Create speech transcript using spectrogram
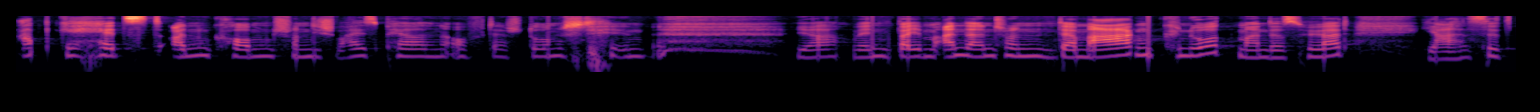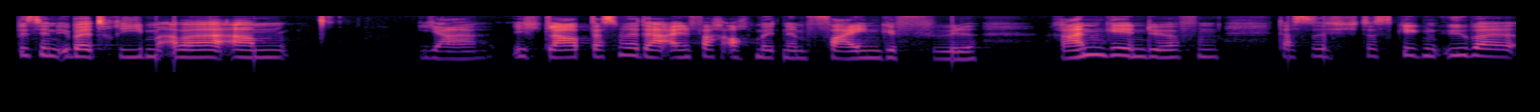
abgehetzt ankommt, schon die Schweißperlen auf der Stirn stehen. Ja, wenn beim anderen schon der Magen knurrt, man das hört. Ja, ist jetzt ein bisschen übertrieben, aber ähm, ja, ich glaube, dass wir da einfach auch mit einem Feingefühl rangehen dürfen, dass sich das Gegenüber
